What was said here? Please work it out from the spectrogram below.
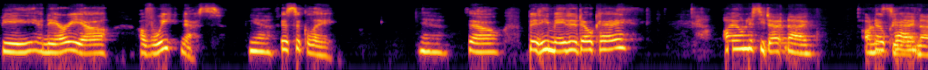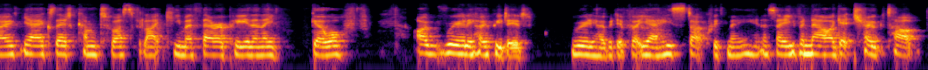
be an area of weakness yeah, physically. yeah. So, but he made it okay. I honestly don't know. Honestly, Okay. don't know. Yeah, because they'd come to us for like chemotherapy and then they go off. I really hope he did. Really hope he did. But yeah, he's stuck with me. And I say, even now, I get choked up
